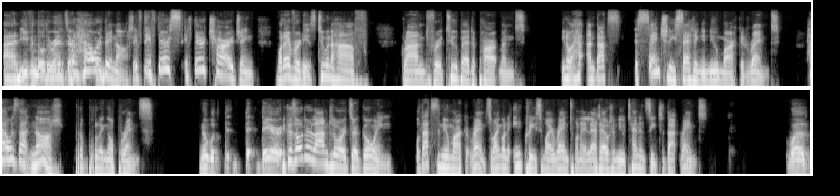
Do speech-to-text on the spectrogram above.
And even though the rents are, but how high, are they not? If if they're if they're charging whatever it is, two and a half grand for a two bed apartment, you know, and that's essentially setting a new market rent. How is that not pulling up rents? No, but they're because other landlords are going. Well, that's the new market rent, so I'm going to increase my rent when I let out a new tenancy to that rent. Well,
